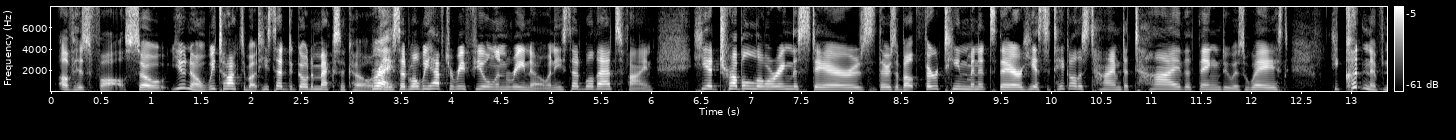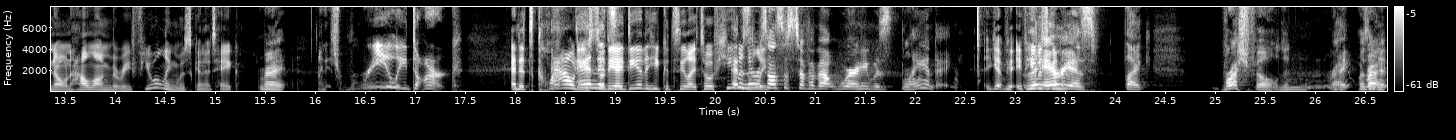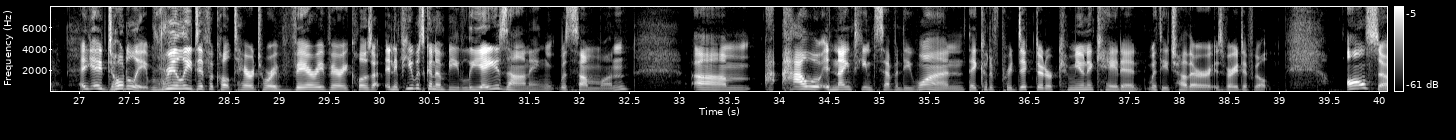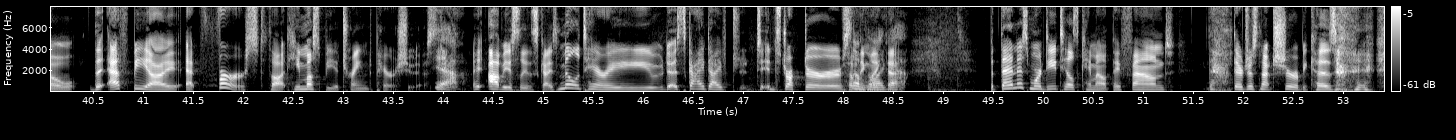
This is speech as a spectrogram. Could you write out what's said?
of his fall. So, you know, we talked about he said to go to Mexico. And Right. said, well, we have to refuel in Reno. And he said, well, that's fine. He had trouble lowering the stairs. There's about 13 minutes there. He has to take all this time to tie the thing to his waist. He couldn't have known how long the refueling was going to take. Right. And it's really dark. And it's cloudy. and so the idea that he could see light. So if he And was there was le- also stuff about where he was landing. yeah, if he the was gonna- areas like brush filled and right wasn't right. it? Yeah, totally. Really difficult territory. Very, very close up. And if he was going to be liaisoning with someone, um, how in 1971 they could have predicted or communicated with each other is very difficult. Also, the FBI at first thought he must be a trained parachutist. Yeah. Obviously, this guy's military, skydive t- t- instructor, or something, Something like, like that. that. But then, as more details came out, they found they're just not sure because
